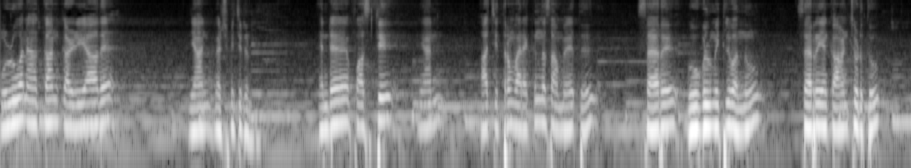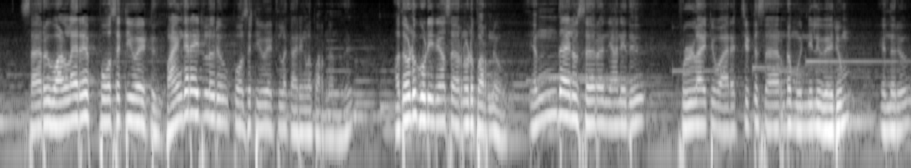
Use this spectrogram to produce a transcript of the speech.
മുഴുവനാക്കാൻ കഴിയാതെ ഞാൻ വിഷമിച്ചിട്ടുണ്ട്. എന്റെ ഫസ്റ്റ് ഞാൻ ആ ചിത്രം വരയ്ക്കുന്ന സമയത്ത് സാറ് ഗൂഗിൾ മീറ്റിൽ വന്നു. സാറിന് ഞാൻ കാണിച്ചു കൊടുത്തു. സാറ് വളരെ പോസിറ്റീവായിട്ട് ഭയങ്കരമായിട്ടുള്ളൊരു പോസിറ്റീവായിട്ടുള്ള കാര്യങ്ങൾ പറഞ്ഞു തന്നത്. അതോടുകൂടി ഞാൻ സാറിനോട് പറഞ്ഞു എന്തായാലും സാറ് ഞാനിത് ഫുള്ളായിട്ട് വരച്ചിട്ട് സാറിന്റെ മുന്നിൽ വരും എന്നൊരു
